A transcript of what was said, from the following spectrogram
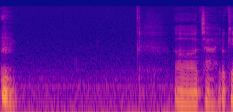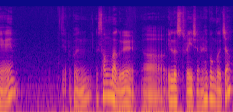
어, 자, 이렇게 여러분 성막을 어, 일러스트레이션을 해본 거죠.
